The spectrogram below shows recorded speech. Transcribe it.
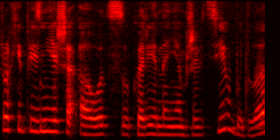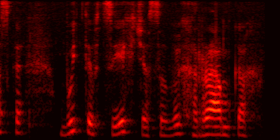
трохи пізніше, а от з укоріненням живців, будь ласка, будьте в цих часових рамках.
